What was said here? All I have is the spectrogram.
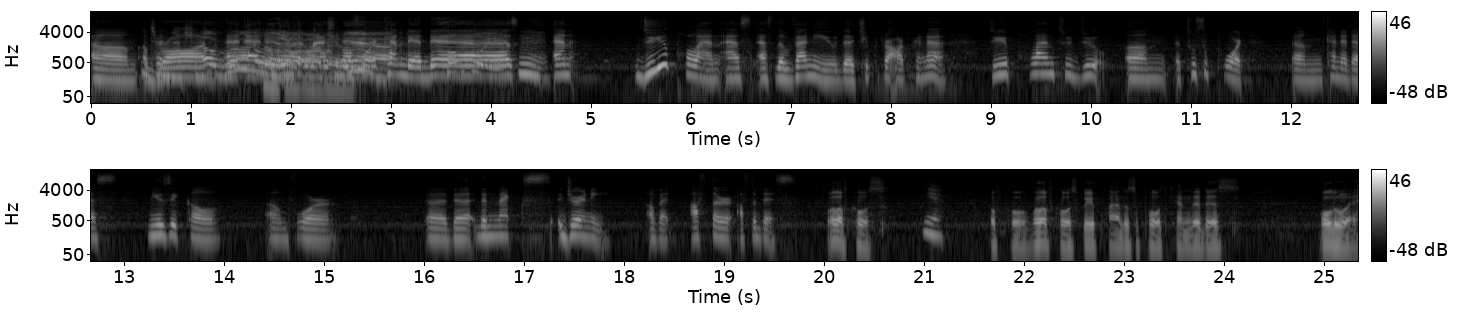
um, abroad Abroad, and, and yeah. international Yeah. for Ken Dedes Hopefully. and do you plan as as the venue the Ciputra Artpreneur do you plan to do um, to support um, Ken Dedes musical um, for uh, the the next journey of it after after this Well, of course, Yeah. of course. Well, of course, we plan to support Ken Dedes all the way.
